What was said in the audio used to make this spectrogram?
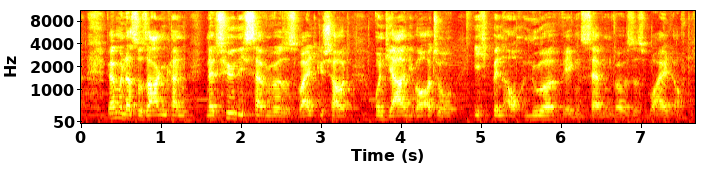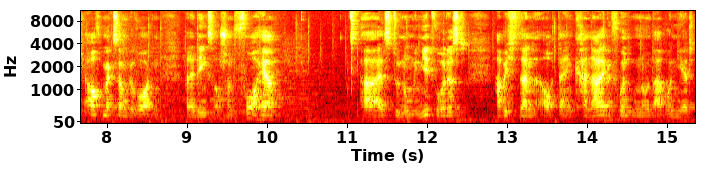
wenn man das so sagen kann, natürlich Seven vs. Wild geschaut. Und ja, lieber Otto, ich bin auch nur wegen Seven vs. Wild auf dich aufmerksam geworden. Allerdings auch schon vorher, äh, als du nominiert wurdest, habe ich dann auch deinen Kanal gefunden und abonniert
